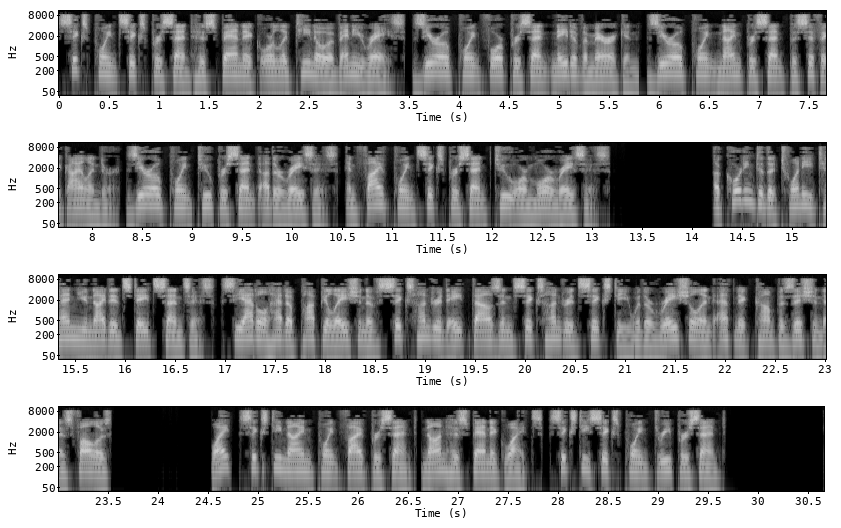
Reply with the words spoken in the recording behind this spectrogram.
6.6% Hispanic or Latino of any race, 0.4% Native American, 0.9% Pacific Islander, 0.2% other races, and 5.6% two or more races. According to the 2010 United States Census, Seattle had a population of 608,660 with a racial and ethnic composition as follows. White 69.5% non-Hispanic whites 66.3%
